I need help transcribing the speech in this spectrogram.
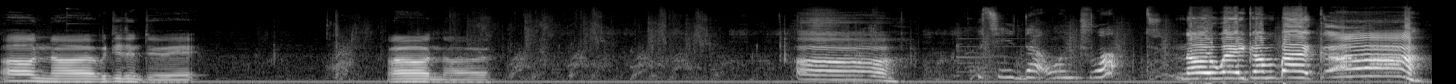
Oh no, we didn't do it. Oh no. Oh. See that one dropped? No way, come back! Ah!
